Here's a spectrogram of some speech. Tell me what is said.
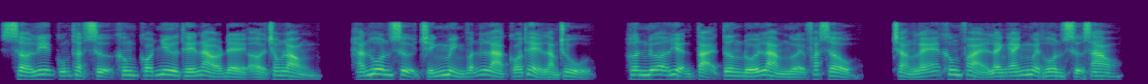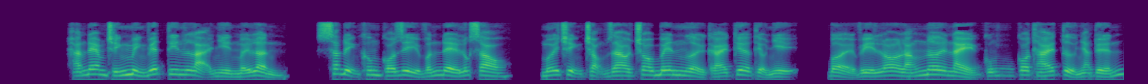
Sở ly cũng thật sự không có như thế nào để ở trong lòng, hắn hôn sự chính mình vẫn là có thể làm chủ, hơn nữa hiện tại tương đối làm người phát sầu, chẳng lẽ không phải lành ánh nguyệt hôn sự sao? Hắn đem chính mình viết tin lại nhìn mấy lần, xác định không có gì vấn đề lúc sau, mới trịnh trọng giao cho bên người cái kia tiểu nhị, bởi vì lo lắng nơi này cũng có thái tử nhãn tuyến,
